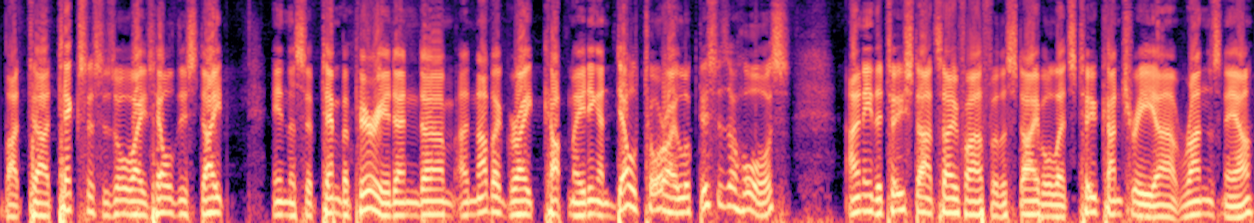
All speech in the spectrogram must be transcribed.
But uh, Texas has always held this date in the September period, and um, another great Cup meeting. And Del Toro, look, this is a horse. Only the two starts so far for the stable. That's two country uh, runs now.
